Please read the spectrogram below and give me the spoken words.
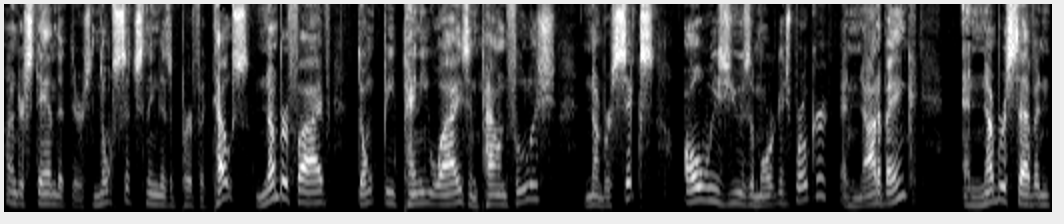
understand that there's no such thing as a perfect house. Number five, don't be penny wise and pound foolish. Number six, always use a mortgage broker and not a bank. And number seven,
